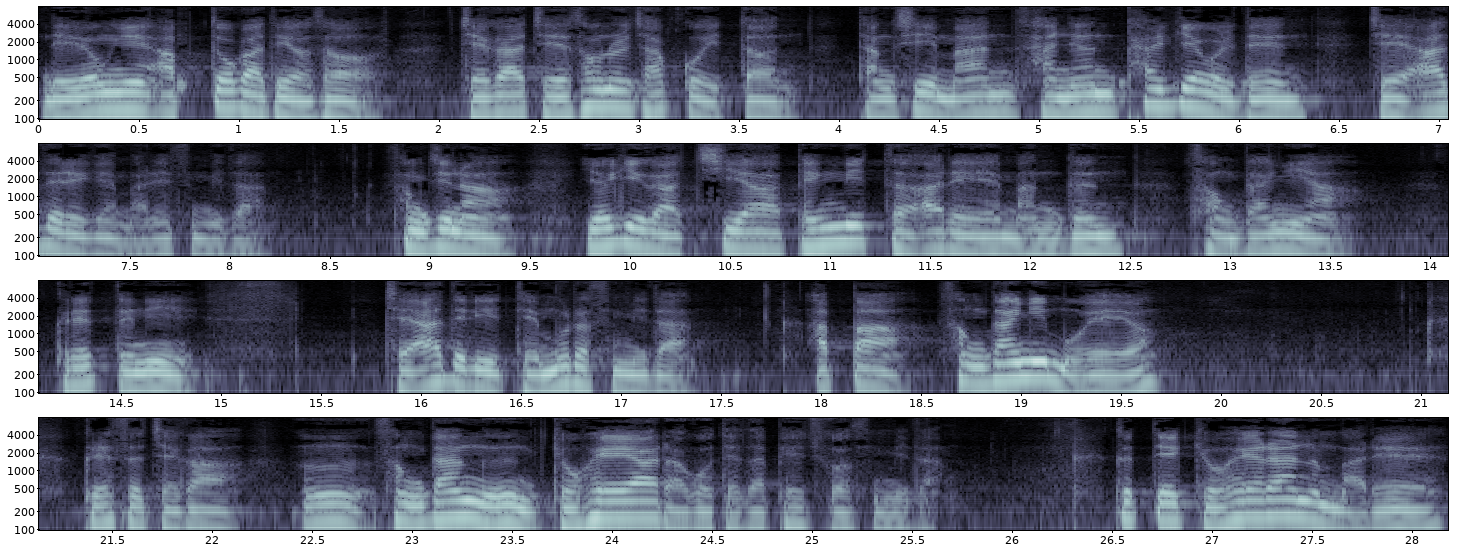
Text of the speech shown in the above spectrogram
내용에 압도가 되어서 제가 제 손을 잡고 있던 당시 만 4년 8개월 된 제 아들에게 말했습니다. 성진아, 여기가 지하 100m 아래에 만든 성당이야. 그랬더니 제 아들이 되물었습니다. 아빠, 성당이 뭐예요? 그래서 제가, 응, 성당은 교회야 라고 대답해 주었습니다. 그때 교회라는 말에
